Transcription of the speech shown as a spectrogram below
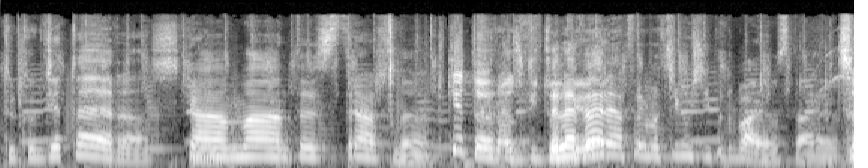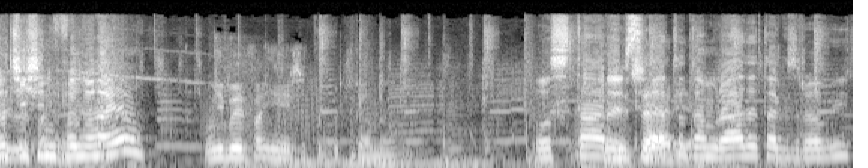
Tylko gdzie teraz? Come on, to jest straszne. Gdzie teraz Te widzowie? levery na twoim odcinku mi się nie podobają, stary. Co ci się nie podobają? U mnie były fajniejsze te poziomy. O stary, czy ja to dam radę tak zrobić?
